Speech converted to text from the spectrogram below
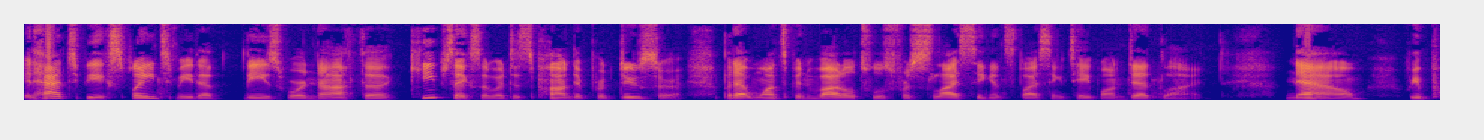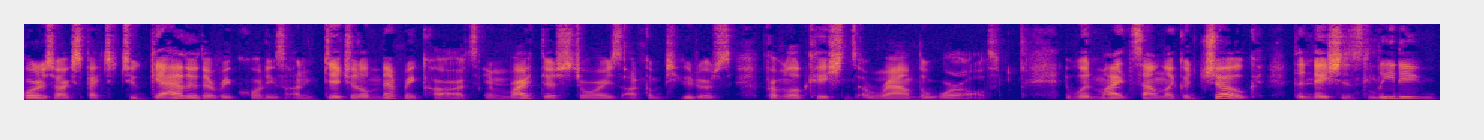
It had to be explained to me that these were not the keepsakes of a despondent producer, but had once been vital tools for slicing and splicing tape on deadline. Now, reporters are expected to gather their recordings on digital memory cards and write their stories on computers from locations around the world. In what might sound like a joke, the nation's leading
